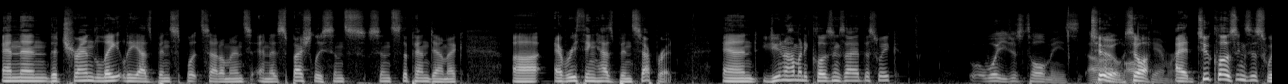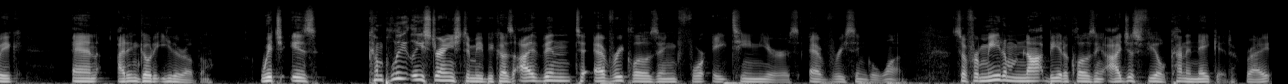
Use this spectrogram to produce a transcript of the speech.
And then the trend lately has been split settlements, and especially since since the pandemic, uh, everything has been separate. And do you know how many closings I had this week? Well, you just told me uh, two. So camera. I had two closings this week, and I didn't go to either of them, which is completely strange to me because I've been to every closing for 18 years, every single one. So for me to not be at a closing, I just feel kind of naked, right?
